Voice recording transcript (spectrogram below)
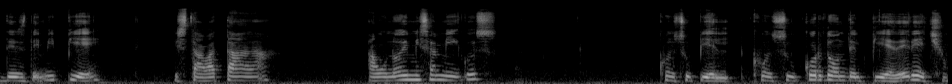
desde mi pie, estaba atada a uno de mis amigos con su piel, con su cordón del pie derecho.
